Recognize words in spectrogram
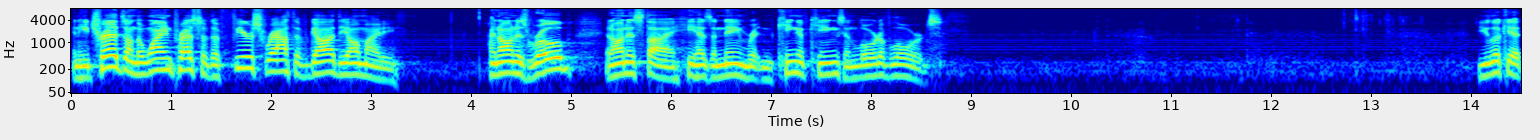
and he treads on the winepress of the fierce wrath of God the Almighty. And on his robe and on his thigh he has a name written King of Kings and Lord of Lords. You look at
